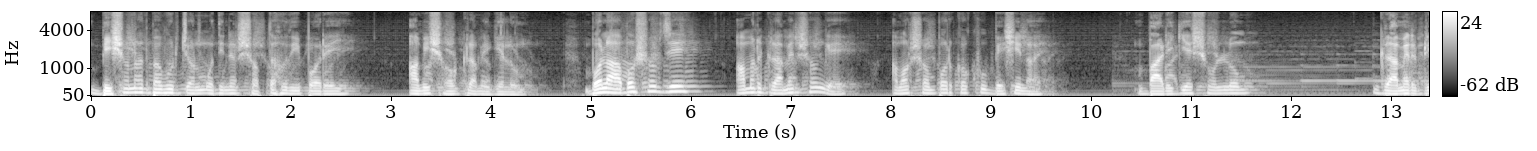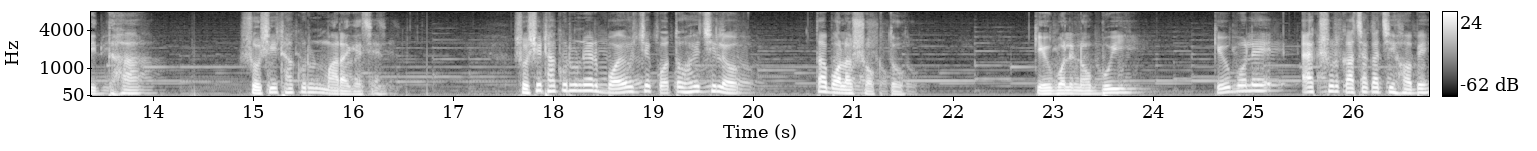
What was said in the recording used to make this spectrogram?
বিশ্বনাথ বাবুর জন্মদিনের সপ্তাহ দুই পরেই আমি স্বগ্রামে গেলুম। বলা আবশ্যক যে আমার গ্রামের সঙ্গে আমার সম্পর্ক খুব বেশি নয়। বাড়ি গিয়ে শুনলুম, গ্রামের বৃদ্ধা শশী ঠাকুরুন মারা গেছেন। শশী ঠাকুরুনের বয়স যে কত হয়েছিল তা বলা শক্ত। কেউ বলে নব্বই কেউ বলে একশোর কাছাকাছি হবে।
